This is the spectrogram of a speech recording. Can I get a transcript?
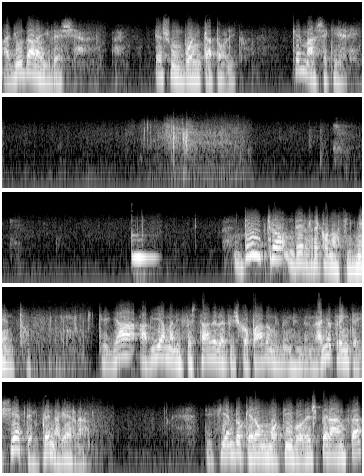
ayuda a la iglesia, es un buen católico. ¿Qué más se quiere? Dentro del reconocimiento que ya había manifestado el episcopado en el año 37, en plena guerra, diciendo que era un motivo de esperanza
